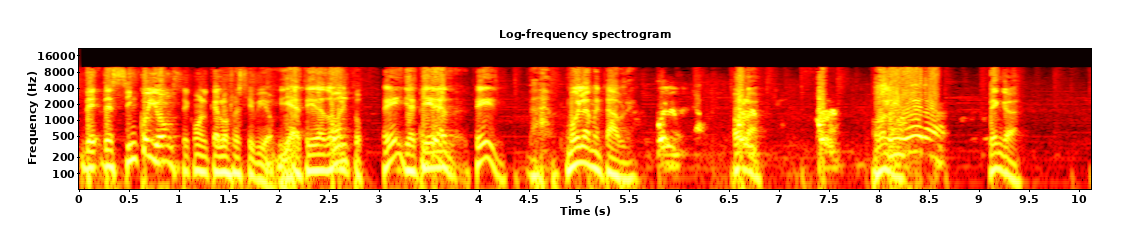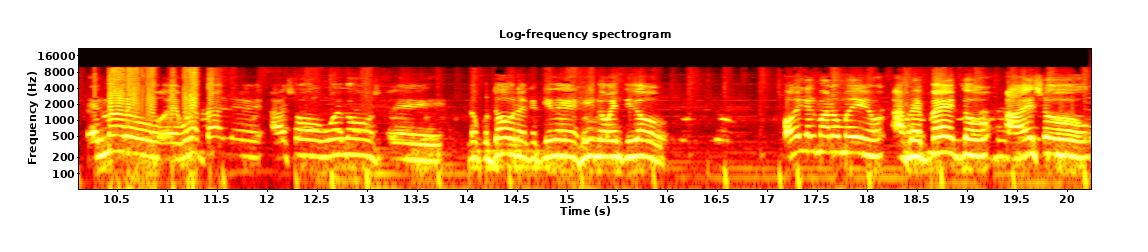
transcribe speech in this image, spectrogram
de, de 5 y 11 con el que los recibió. Ya tiene dos. Punto. Sí, ya. Sí. Ah, Muy lamentable. Hola. Hola. Venga. Hermano, eh, buenas tardes a esos buenos eh, locutores que tiene Gino 22. Oiga, hermano mío, a respecto a eso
